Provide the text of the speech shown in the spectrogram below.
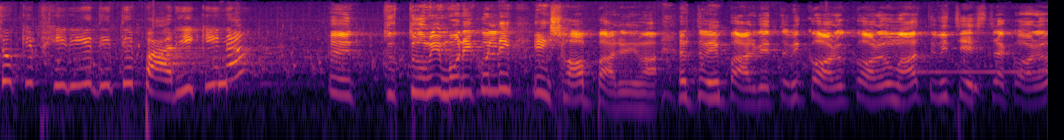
তোকে ফিরিয়ে দিতে পারি কি না তুমি মনে করলে এই সব পারবে মা। তুমি পারবে তুমি করো করো মা। তুমি চেষ্টা করো।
